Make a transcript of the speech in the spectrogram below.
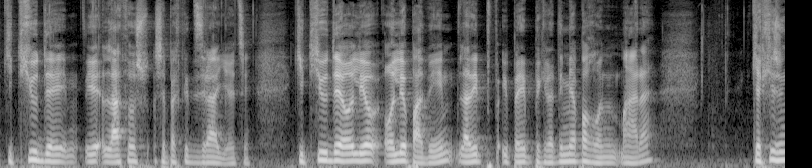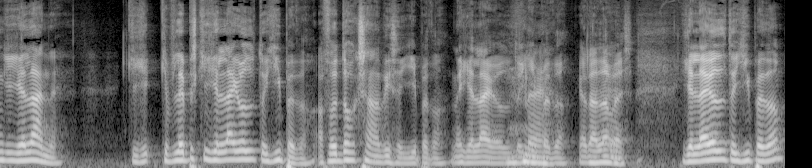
Κοιτιούνται. Ε, λάθος σε παίχτη της ράγιο, έτσι. Κοιτιούνται όλοι, όλοι οι οπαδοί, δηλαδή επικρατεί μια παγωμάρα και αρχίζουν και γελάνε. Και, και βλέπεις και γελάει όλο το γήπεδο. Αυτό δεν το έχω ξαναδεί σε γήπεδο. Να γελάει όλο το ναι. γήπεδο. Κατάλαβε. Ναι. Γελάει όλο το γήπεδο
